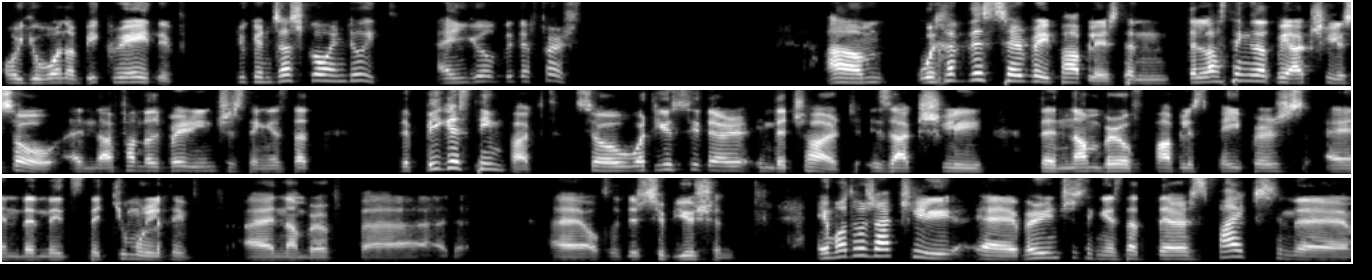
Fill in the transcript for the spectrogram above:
or you want to be creative, you can just go and do it and you'll be the first. Um, we have this survey published and the last thing that we actually saw, and I found that very interesting, is that the biggest impact, so what you see there in the chart is actually the number of published papers and then it's the cumulative uh, number of, uh, of the distribution. And what was actually uh, very interesting is that there are spikes in the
